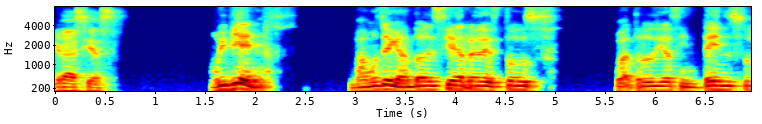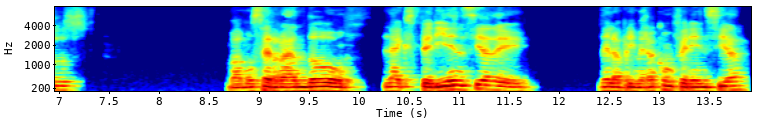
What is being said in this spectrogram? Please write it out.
Gracias. Muy bien, vamos llegando al cierre de estos cuatro días intensos. Vamos cerrando la experiencia de, de la primera conferencia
